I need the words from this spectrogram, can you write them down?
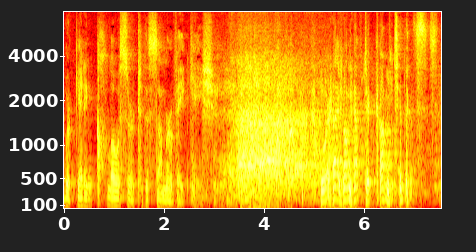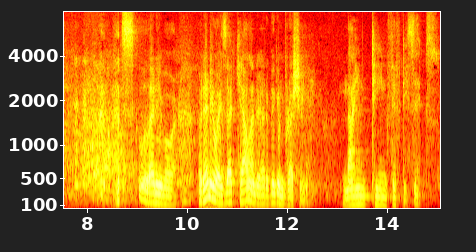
we're getting closer to the summer vacation. Where I don't have to come to this school anymore. But, anyways, that calendar had a big impression. 1956.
